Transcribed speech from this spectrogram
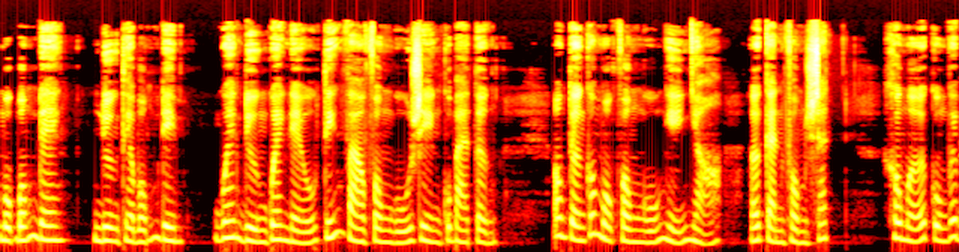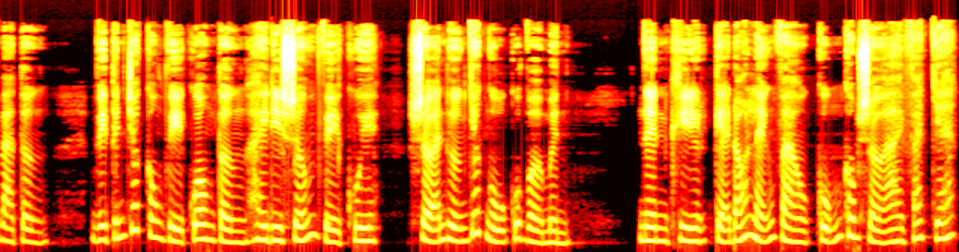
Một bóng đen, đường theo bóng đêm, quen đường quen nẻo tiến vào phòng ngủ riêng của bà Tần. Ông Tần có một phòng ngủ nghỉ nhỏ ở cạnh phòng sách, không ở cùng với bà Tần. Vì tính chất công việc của ông Tần hay đi sớm về khuya, sợ ảnh hưởng giấc ngủ của vợ mình. Nên khi kẻ đó lẻn vào cũng không sợ ai phát giác.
